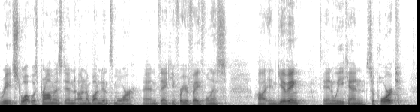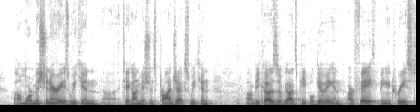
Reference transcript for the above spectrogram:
reached what was promised and an abundance more. And thank you for your faithfulness uh, in giving and we can support uh, more missionaries. We can uh, take on missions projects. We can, uh, because of God's people giving and our faith being increased,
